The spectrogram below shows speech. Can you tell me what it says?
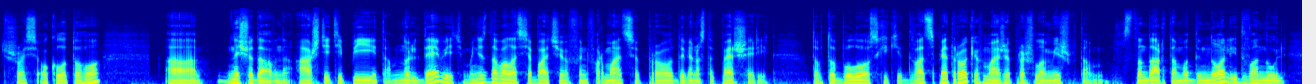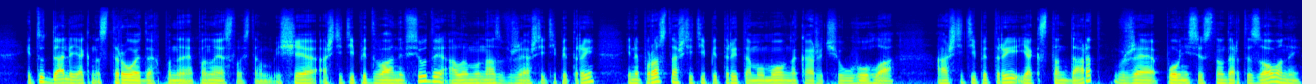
щось около того. А, Нещодавно. А HTTP там 0.9, мені здавалося, я бачив інформацію про 91 рік. Тобто було скільки? 25 років майже пройшло між там, стандартом 1.0 і 2.0. І тут далі, як на стероїдах, понеслось там. І ще HTTP 2 не всюди, але у нас вже HTTP 3. І не просто HTTP 3, там, умовно кажучи, у Гугла, а HTTP 3 як стандарт, вже повністю стандартизований,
